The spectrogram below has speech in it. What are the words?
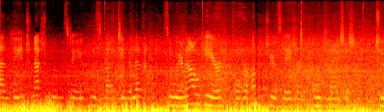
and the International Women's Day was 1911. So we're now here over 100 years and we're delighted to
